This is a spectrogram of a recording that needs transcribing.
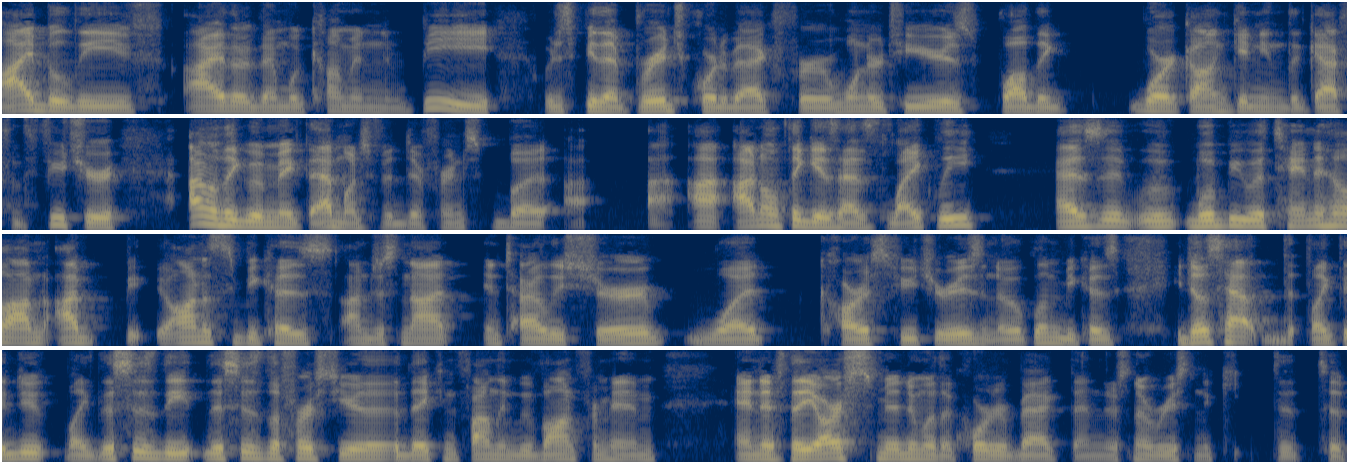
I believe either of them would come in and be would just be that bridge quarterback for one or two years while they work on getting the guy for the future. I don't think it would make that much of a difference, but I, I, I don't think it's as likely as it w- would be with Tannehill. I'm, I'm honestly because I'm just not entirely sure what Carr's future is in Oakland because he does have like they do like this is the this is the first year that they can finally move on from him. And if they are smitten with a quarterback, then there's no reason to keep to, to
